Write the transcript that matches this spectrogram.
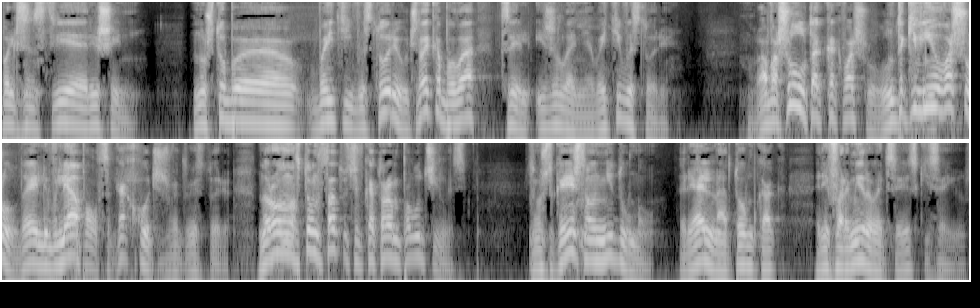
большинстве решений. Но чтобы войти в историю, у человека была цель и желание войти в историю. А вошел так, как вошел. Он таки в нее вошел, да, или вляпался, как хочешь в эту историю. Но ровно в том статусе, в котором получилось. Потому что, конечно, он не думал реально о том, как реформировать Советский Союз.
